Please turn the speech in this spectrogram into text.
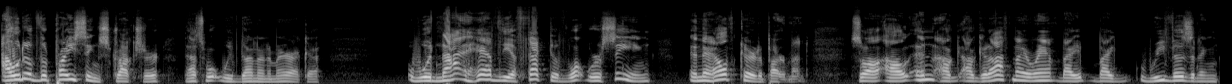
out of the pricing structure, that's what we've done in America, would not have the effect of what we're seeing in the healthcare department. So I'll end, I'll, I'll get off my rant by, by revisiting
